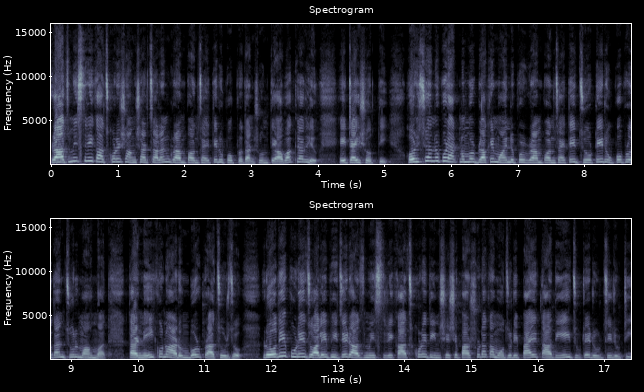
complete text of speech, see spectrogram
রাজমিস্ত্রি কাজ করে সংসার চালান গ্রাম পঞ্চায়েতের উপপ্রধান। শুনতে অবাক লাগলেও এটাই সত্যি। হরিশ্চন্দ্রপুর এক নম্বর ব্লকের মহেন্দ্রপুর গ্রাম পঞ্চায়েতে জোটের উপপ্রধান জুল মোহাম্মদ। তার নেই কোনো আড়ম্বর প্রাচুর্য। রোদে পুড়ে জলে ভিজে রাজমিস্ত্রি কাজ করে দিন শেষে পাঁচশো টাকা মজুরি পায়, তা দিয়েই জুটে রুজি রুটি।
